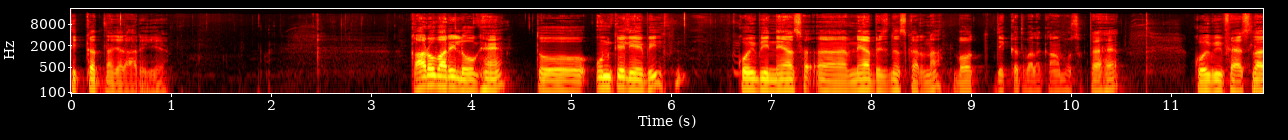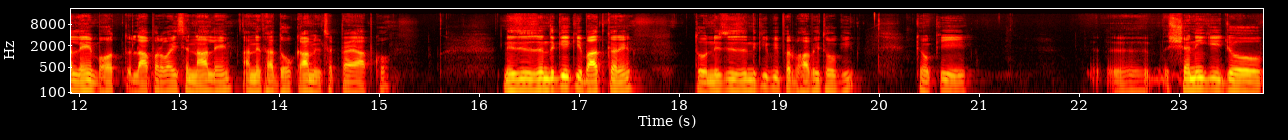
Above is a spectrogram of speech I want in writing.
दिक्कत नज़र आ रही है। कारोबारी लोग हैं तो उनके लिए भी कोई भी नया नया बिज़नेस करना बहुत दिक्कत वाला काम हो सकता है। कोई भी फैसला लें, बहुत लापरवाही से ना लें, अन्यथा धोखा मिल सकता है आपको। निजी ज़िंदगी की बात करें तो निजी ज़िंदगी भी प्रभावित होगी, क्योंकि शनि की जो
